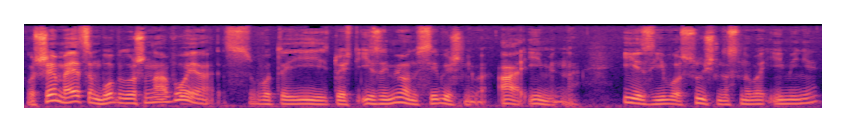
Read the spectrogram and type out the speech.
Вот Шем Эцем Боби Лошанавоя, вот и, то есть из имен Всевышнего, а именно из его сущностного имени,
